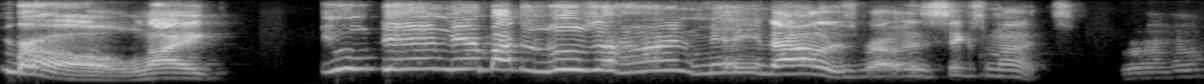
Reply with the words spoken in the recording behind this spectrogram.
Bro, like you damn near about to lose a hundred million dollars, bro, in six months. Mm-hmm.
